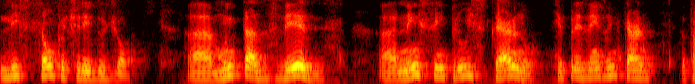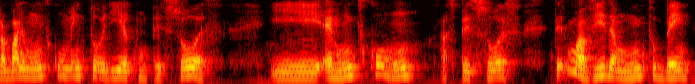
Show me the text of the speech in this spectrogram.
lição que eu tirei do John. Uh, muitas vezes, uh, nem sempre o externo representa o interno. Eu trabalho muito com mentoria com pessoas e é muito comum as pessoas terem uma vida muito bem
